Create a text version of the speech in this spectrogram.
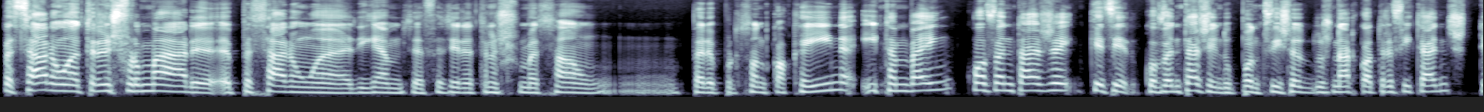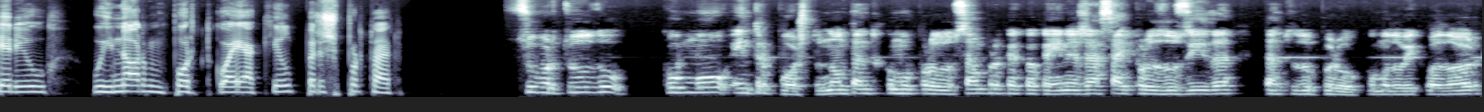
passaram a transformar, eh, passaram a, digamos, a fazer a transformação para a produção de cocaína e também com a vantagem, quer dizer, com a vantagem do ponto de vista dos narcotraficantes, terem o, o enorme porto de Guayaquil para exportar. Sobretudo como interposto, não tanto como produção, porque a cocaína já sai produzida tanto do Peru como do Equador,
